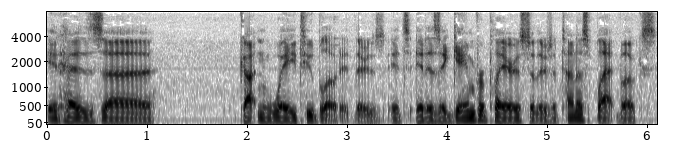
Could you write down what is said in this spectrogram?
it has uh, gotten way too bloated. There's it's it is a game for players, so there's a ton of splat books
